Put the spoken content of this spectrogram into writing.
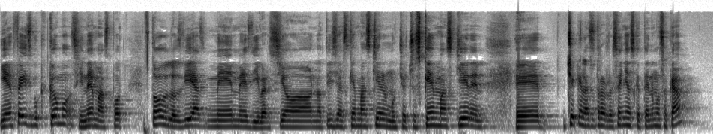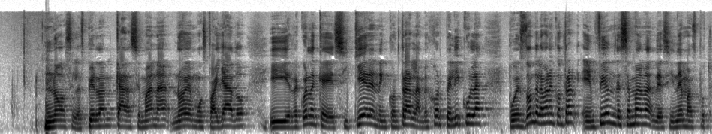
y en Facebook como Cinemaspot. Todos los días memes, diversión, noticias. ¿Qué más quieren muchachos? ¿Qué más quieren? chequen las otras reseñas que tenemos acá. No se las pierdan cada semana, no hemos fallado. Y recuerden que si quieren encontrar la mejor película, pues ¿dónde la van a encontrar? En Film de Semana de Cinemaspot.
